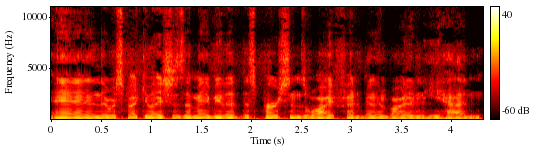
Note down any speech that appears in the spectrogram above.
And there were speculations that maybe that this person's wife had been invited and he hadn't.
